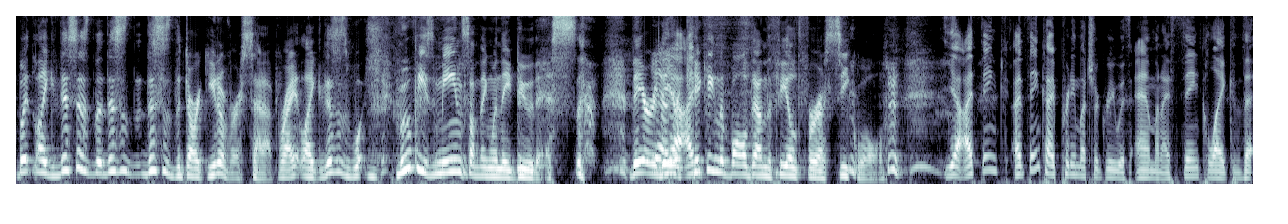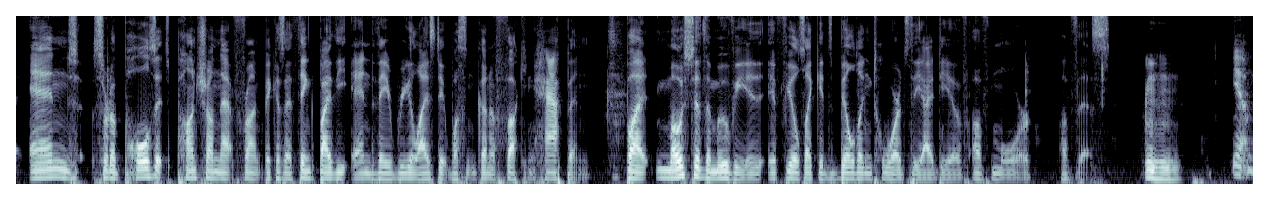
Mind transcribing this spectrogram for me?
But like, this is the this is this is the dark universe setup, right? Like, this is what movies mean something when they do this. they are they yeah, are I- kicking the ball down the field for a sequel. Yeah, I think I think I pretty much agree with M, and I think like the end sort of pulls its punch on that front because I think by the end they realized it wasn't gonna fucking happen. But most of the movie, it, it feels like it's building towards the idea of, of more of this. Mm-hmm. Yeah,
